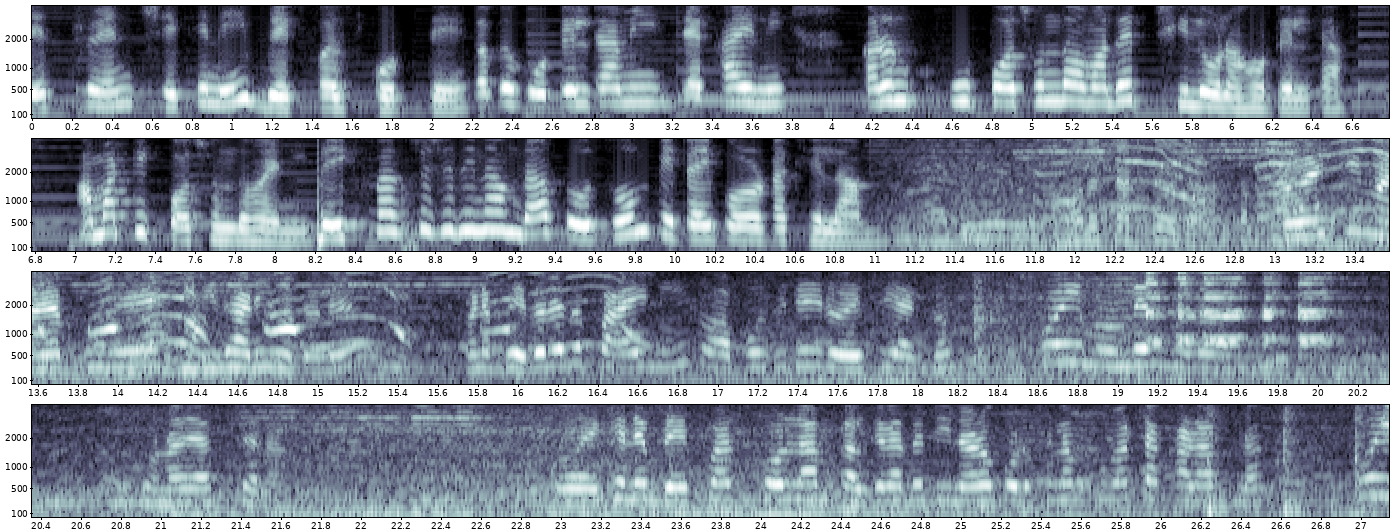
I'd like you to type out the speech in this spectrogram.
রেস্টুরেন্ট সেখানেই ব্রেকফাস্ট করতে। তবে হোটেলটা আমি দেখাইনি কারণ খুব পছন্দ আমাদের ছিল না হোটেলটা। আমার ঠিক পছন্দ হয়নি। ব্রেকফাস্টে সেদিন আমরা প্রথম পেটাই পরোটা খেলাম। রয়েছি মায়াপুরে গিরিধারী হোটেলে। মানে ভেতরে তো পাইনি তো অপোজিটেই রয়েছি একদম। ওই মন্দির ভালো। শোনা যাচ্ছে না। তো এখানে ব্রেকফাস্ট করলাম, কালকে রাতে ডিনারও করেছিলাম, খুব একটা খারাপ না। ওই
